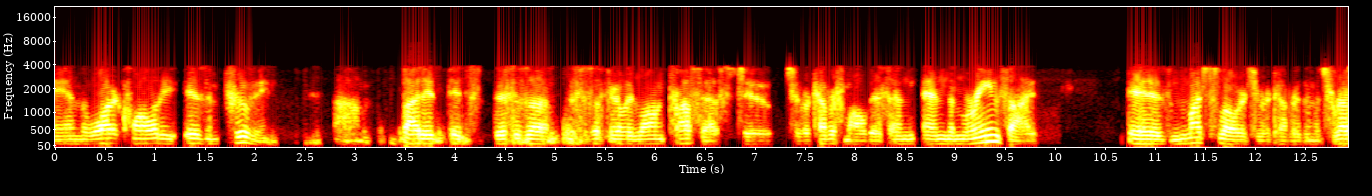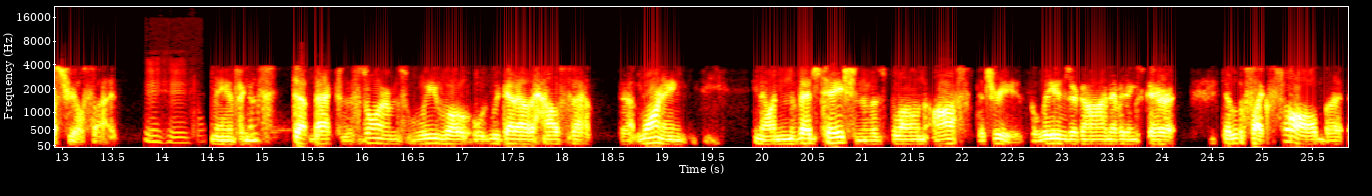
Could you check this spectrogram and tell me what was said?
and the water quality is improving. Um, but it, it's this is a this is a fairly long process to to recover from all this, and and the marine side is much slower to recover than the terrestrial side. Mm-hmm. I mean, if I can step back to the storms, we we got out of the house that that morning, you know, and the vegetation was blown off the trees. The leaves are gone, everything's there. It looks like fall, but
